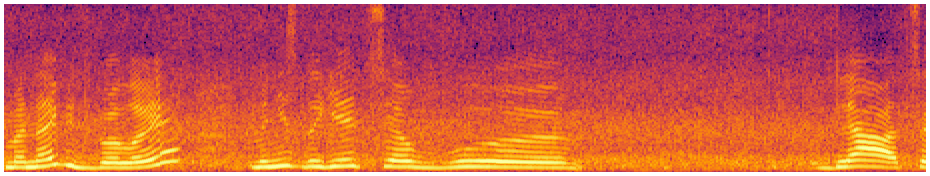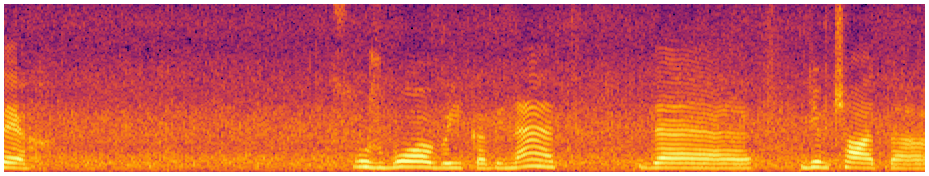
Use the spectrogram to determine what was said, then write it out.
мене відвели, мені здається, в для цих службовий кабінет, де дівчата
